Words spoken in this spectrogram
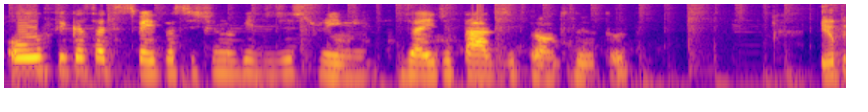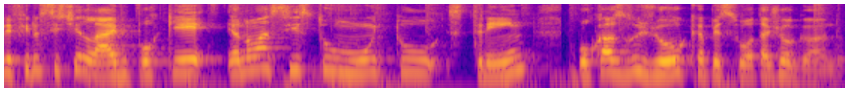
ou fica satisfeito assistindo vídeo de streaming, já editado e pronto do YouTube? Eu prefiro assistir live porque eu não assisto muito stream por causa do jogo que a pessoa tá jogando.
